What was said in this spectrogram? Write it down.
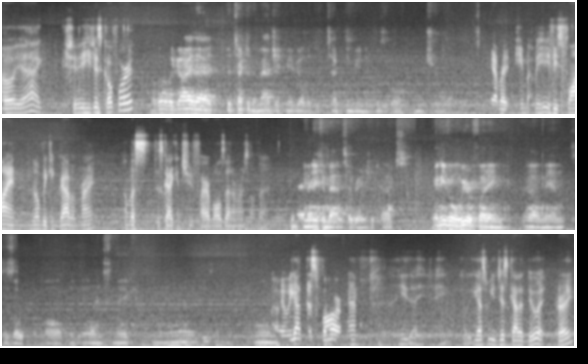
oh yeah. Should he just go for it? Although the guy that detected the magic may be able to detect him being invisible. I'm not sure how that works. Yeah, but he, if he's flying, nobody can grab him, right? Unless this guy can shoot fireballs at him or something. Yeah, many combatants have ranged attacks. And even when we were fighting, oh man, this is like a call I think Alar needs to make. Um, I mean, we got this far, man. He, he, I guess we just got to do it, right?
